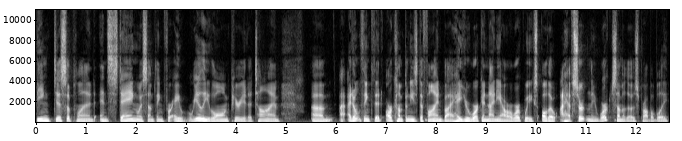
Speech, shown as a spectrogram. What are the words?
being disciplined and staying with something for a really long period of time um, I, I, don't think that our company is defined by, hey, you're working 90 hour work weeks, although I have certainly worked some of those probably.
